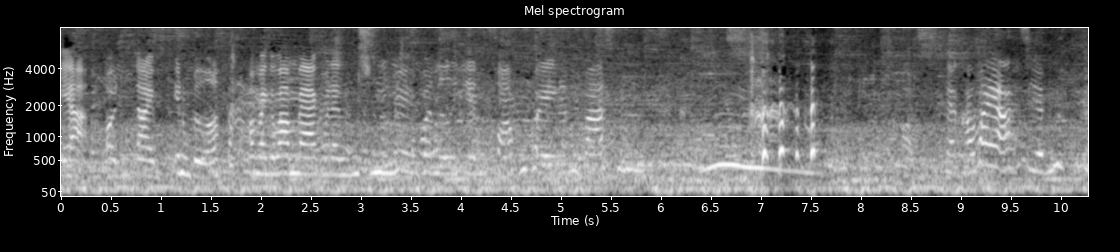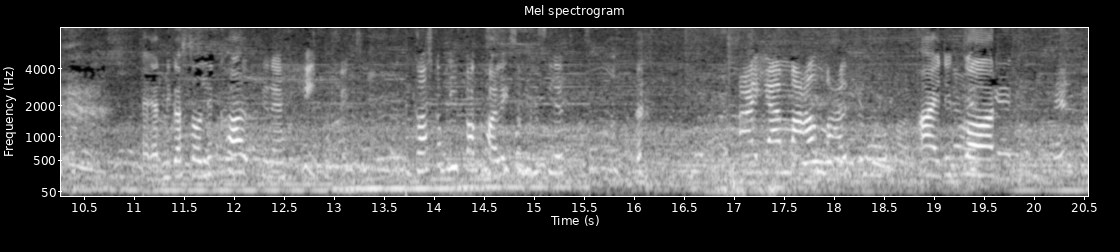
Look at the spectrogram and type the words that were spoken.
Ja, og nej, endnu bedre. Og man kan bare mærke, hvordan den sådan løber ned igen den på en, og den bare sådan... Her kommer jeg, siger den. Ja, den ikke også stadig lidt kold. Den er helt perfekt. Den kan også godt blive for kold, ikke? Det sådan lidt... Ej, jeg er meget, meget glad. Ej, det er godt. Den kan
